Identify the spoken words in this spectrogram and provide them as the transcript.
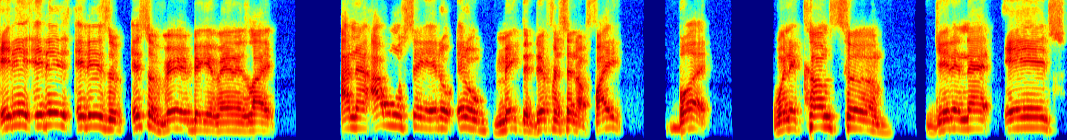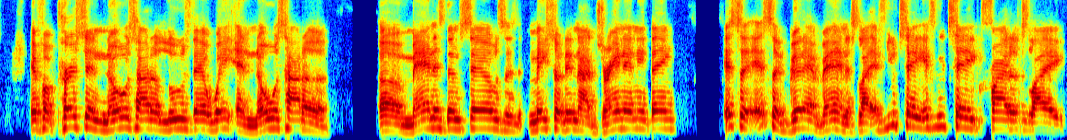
It is it is it is a it's a very big advantage. Like I now I won't say it'll it'll make the difference in a fight, but when it comes to getting that edge, if a person knows how to lose that weight and knows how to uh, manage themselves and make sure they're not draining anything, it's a it's a good advantage. Like if you take if you take fighters like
